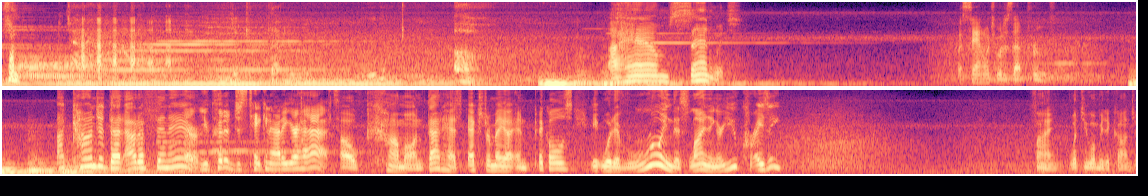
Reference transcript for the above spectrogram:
Fun. Look at that. Oh. A ham sandwich. A sandwich, what does that prove? I conjured that out of thin air. You could have just taken out of your hat. Oh, come on. That has extra mayo and pickles. It would have ruined this lining. Are you crazy? Fine. What do you want me to conjure?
